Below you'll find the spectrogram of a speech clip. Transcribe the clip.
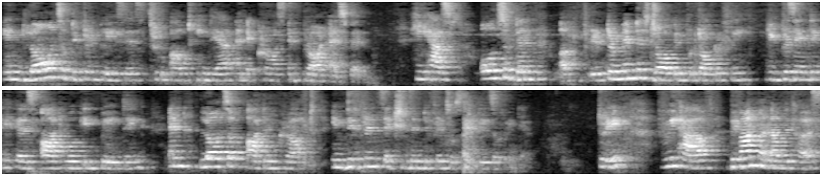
in lots of different places throughout India and across abroad as well. He has also done a tremendous job in photography, representing his artwork in painting and lots of art and craft in different sections in different societies of India. Today, we have Diwan Manna with us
